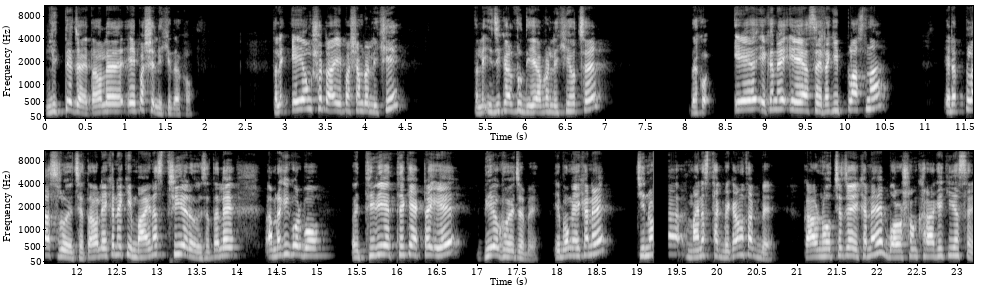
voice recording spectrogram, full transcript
লিখতে যাই, তাহলে এই পাশে লিখি, দেখো। তাহলে এই অংশটা এই পাশে আমরা লিখি, তাহলে ইজিক্যাল টু দিয়ে আমরা লিখি হচ্ছে, দেখো এ এখানে এ আছে, এটা কি প্লাস না? এটা প্লাস রয়েছে। তাহলে এখানে কি মাইনাস থ্রি এ রয়েছে। তাহলে আমরা কি করব? ওই থ্রি এর থেকে একটা এ বিয়োগ হয়ে যাবে। এবং এখানে মাইনাস থাকবে। কেন থাকবে? কারণ হচ্ছে যে এখানে বড় সংখ্যার আগে কি আছে?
